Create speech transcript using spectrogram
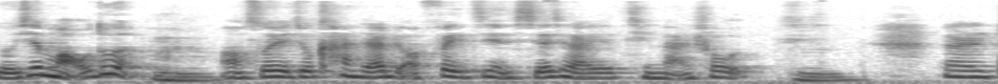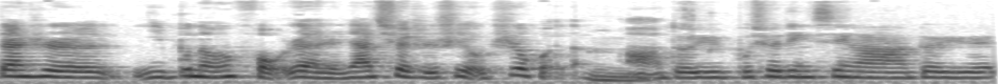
有一些矛盾嗯啊，所以就看起来比较费劲，写起来也挺难受的。嗯 但是，但是你不能否认，人家确实是有智慧的、嗯啊。对于不确定性啊，对于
